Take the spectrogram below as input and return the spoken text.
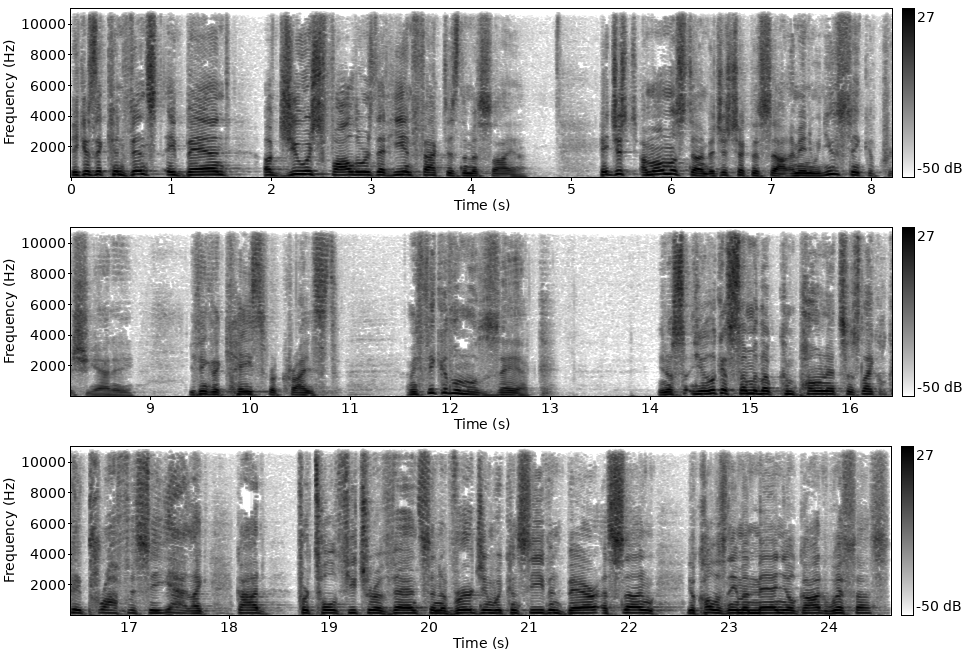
because it convinced a band of Jewish followers that he, in fact, is the Messiah. Hey, just, I'm almost done, but just check this out. I mean, when you think of Christianity, you think the case for Christ. I mean, think of a mosaic. You know, so you look at some of the components, it's like, okay, prophecy, yeah, like God foretold future events, and a virgin would conceive and bear a son. You'll call his name Emmanuel, God with us.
